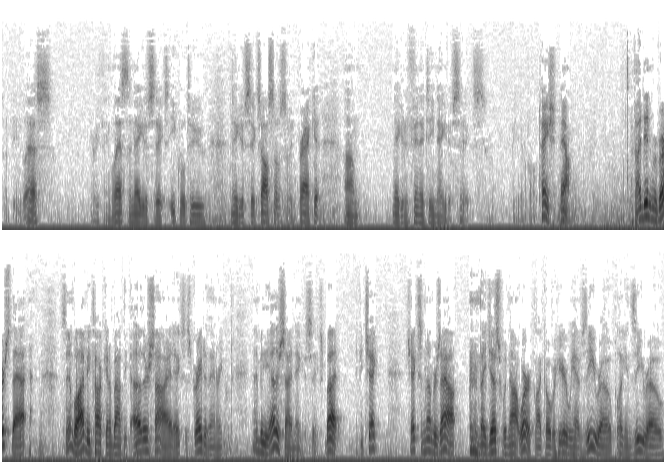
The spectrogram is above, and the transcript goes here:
So it'd be less, everything less than negative 6 equal to negative 6 also, so we bracket um, negative infinity, negative 6 notation. Now, if I didn't reverse that symbol, I'd be talking about the other side, x is greater than or equal to, that'd be the other side, negative 6. But if you check check some numbers out, they just would not work. Like over here, we have 0, plug in 0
